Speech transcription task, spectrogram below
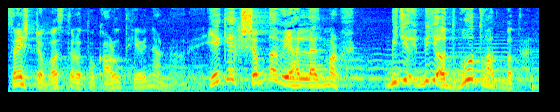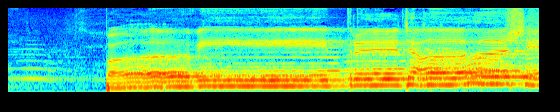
શ્રેષ્ઠ વસ્ત્ર તો કાળું થઈને ના રહે. એક એક શબ્દ વેહલાજમાં બીજી બીજી અદ્ભુત વાત બતાવી. પવિત્ર જાશે,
